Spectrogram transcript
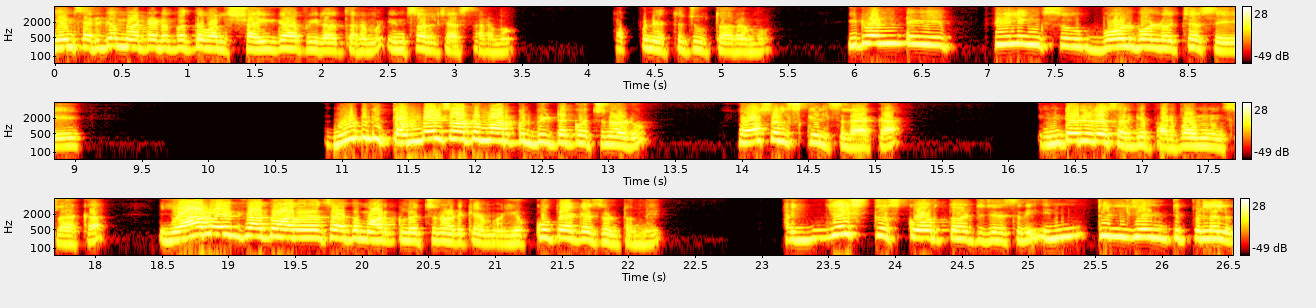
నేను సరిగ్గా మాట్లాడకపోతే వాళ్ళు షైగా ఫీల్ అవుతారేమో ఇన్సల్ట్ చేస్తారేమో తప్పుని ఎత్తు చూపుతారేమో. ఇటువంటి ఫీలింగ్స్ బోల్డ్ బోల్డ్ వచ్చేసి నూటికి తొంభై శాతం మార్కులు బీటెక్ వచ్చినాడు. సోషల్ స్కిల్స్ లేక ఇంటర్వ్యూలో సరిగ్గా పెర్ఫార్మెన్స్ లేక యాభై ఐదు శాతం అరవై శాతం మార్కులు వచ్చినాడికేమో ఎక్కువ ప్యాకేజ్ ఉంటుంది. హయ్యెస్ట్ స్కోర్ తోటి చేసిన ఇంటెలిజెంట్ పిల్లలు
